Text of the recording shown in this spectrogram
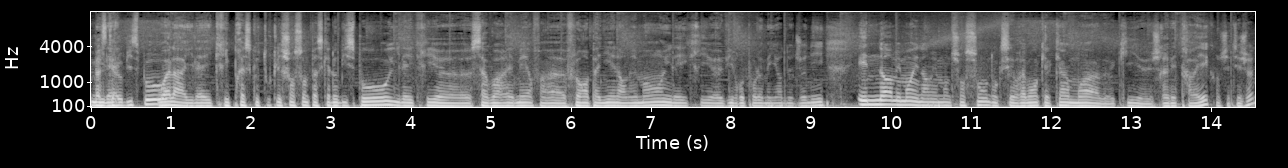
mais il a- Pascal Obispo. Voilà, il a écrit presque toutes les chansons de Pascal Obispo. Il a écrit euh, Savoir aimer, enfin euh, Florent Pagny énormément. Il a écrit euh, Vivre pour le meilleur de Johnny. Énormément, énormément de chansons. Donc c'est vraiment quelqu'un, moi, avec qui euh, je rêvais de travailler quand j'étais jeune.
